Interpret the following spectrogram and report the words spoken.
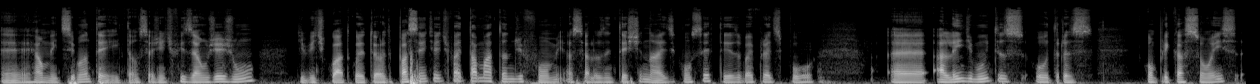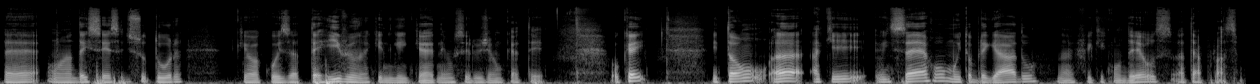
é, realmente se manter. Então, se a gente fizer um jejum de 24, 48 horas do paciente, a gente vai estar tá matando de fome as células intestinais e com certeza vai predispor, é, além de muitas outras complicações, é uma deiscência de sutura, que é uma coisa terrível, né, que ninguém quer, nenhum cirurgião quer ter. Ok? Então, uh, aqui eu encerro. Muito obrigado. Né? Fique com Deus. Até a próxima.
